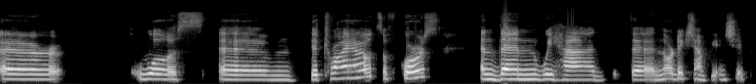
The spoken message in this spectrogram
uh, was um, the tryouts of course and then we had the Nordic Championship.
